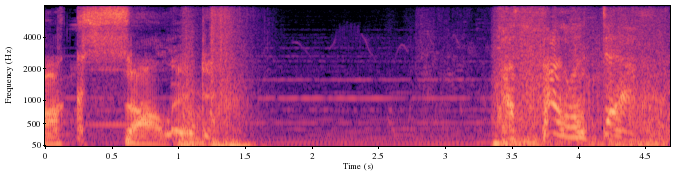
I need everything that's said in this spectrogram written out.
Rock solid. A silent death.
